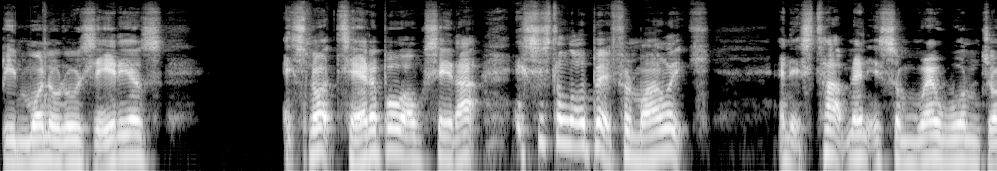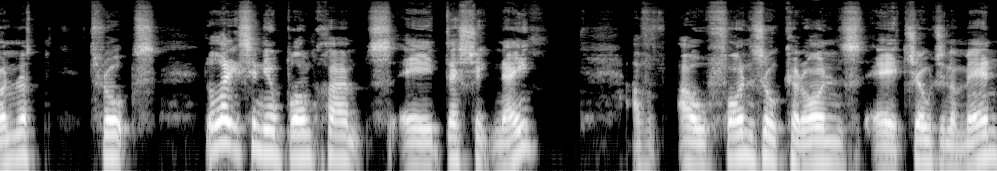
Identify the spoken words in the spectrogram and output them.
being one of those areas. It's not terrible, I'll say that. It's just a little bit formalic, and it's tapping into some well-worn genre tropes. The likes of Neill Blomkamp's uh, District 9, of Alfonso Cuarón's uh, Children of Men,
